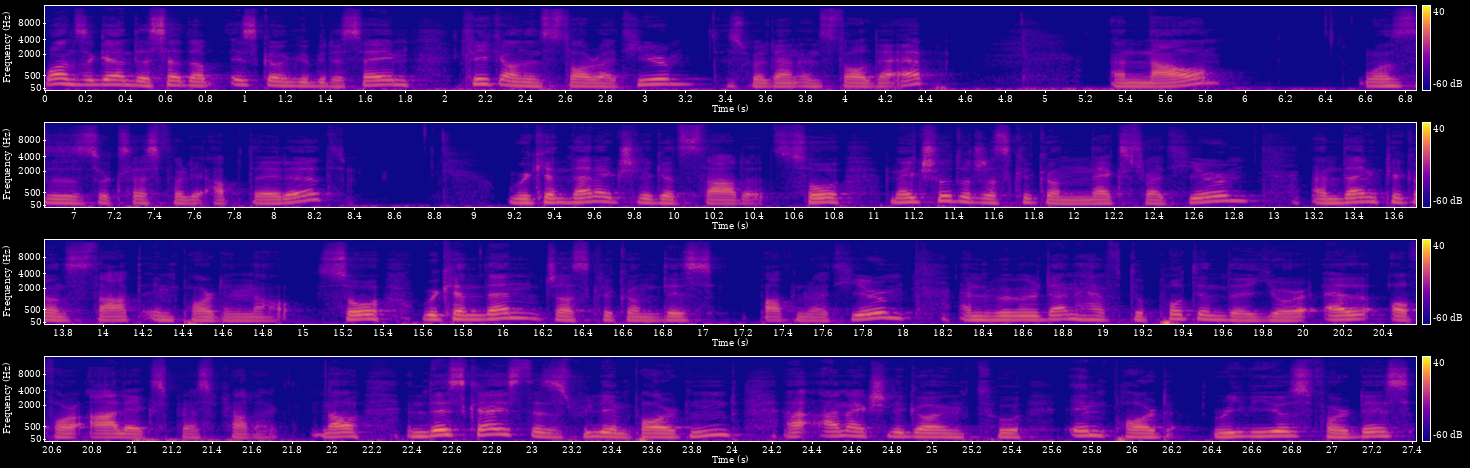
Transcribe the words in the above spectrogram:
once again, the setup is going to be the same. Click on install right here. This will then install the app. And now, once this is successfully updated, we can then actually get started. So make sure to just click on next right here and then click on start importing now. So we can then just click on this button right here and we will then have to put in the URL of our AliExpress product. Now in this case this is really important. Uh, I'm actually going to import reviews for this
